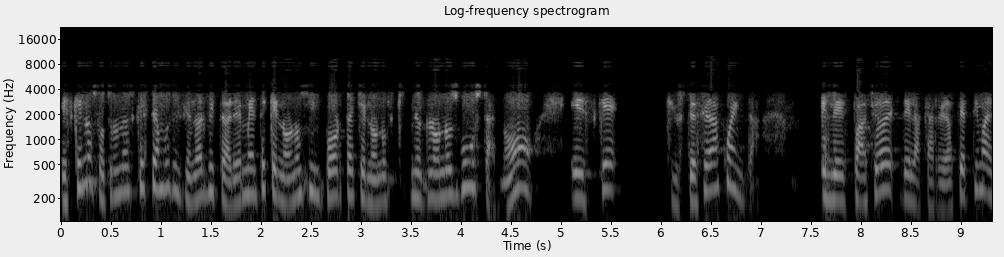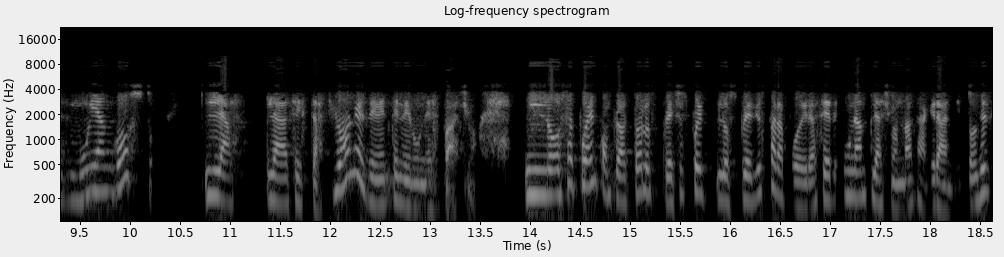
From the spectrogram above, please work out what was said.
Es que nosotros no es que estemos diciendo arbitrariamente que no nos importa, que no nos, no nos gusta, no, es que si usted se da cuenta, el espacio de, la carrera séptima es muy angosto. Las las estaciones deben tener un espacio. No se pueden comprar todos los precios, pues, los precios para poder hacer una ampliación más grande. Entonces,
